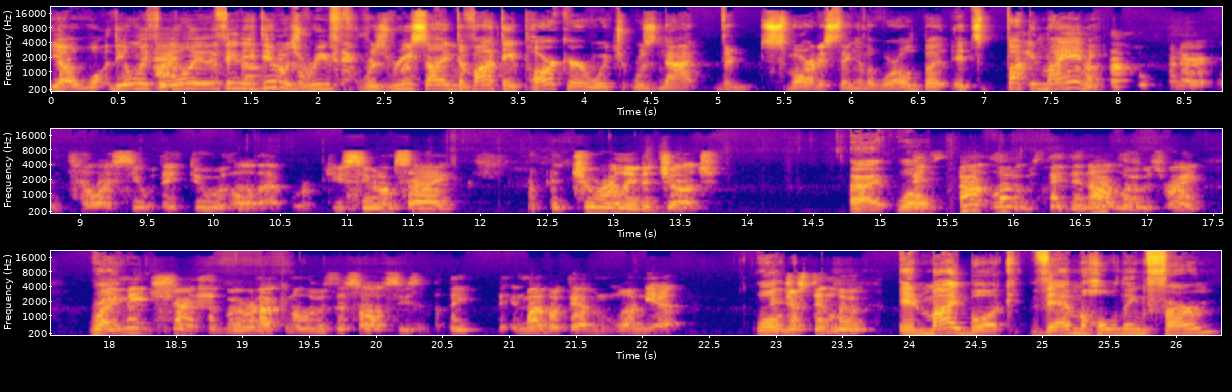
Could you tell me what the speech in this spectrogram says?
you know the only thing, the only other thing they did was re was re-sign DeVante Parker, which was not the smartest thing in the world, but it's fucking Miami. I'm not a winner until I see what they do with all that work. Do you see what I'm saying? It's too early to judge. All right, well, They did not lose. They did not lose, right? Right. They made sure that we were not going to lose this all season, but they, in my book, they haven't won yet. Well, they just didn't lose. in my book, them holding firm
